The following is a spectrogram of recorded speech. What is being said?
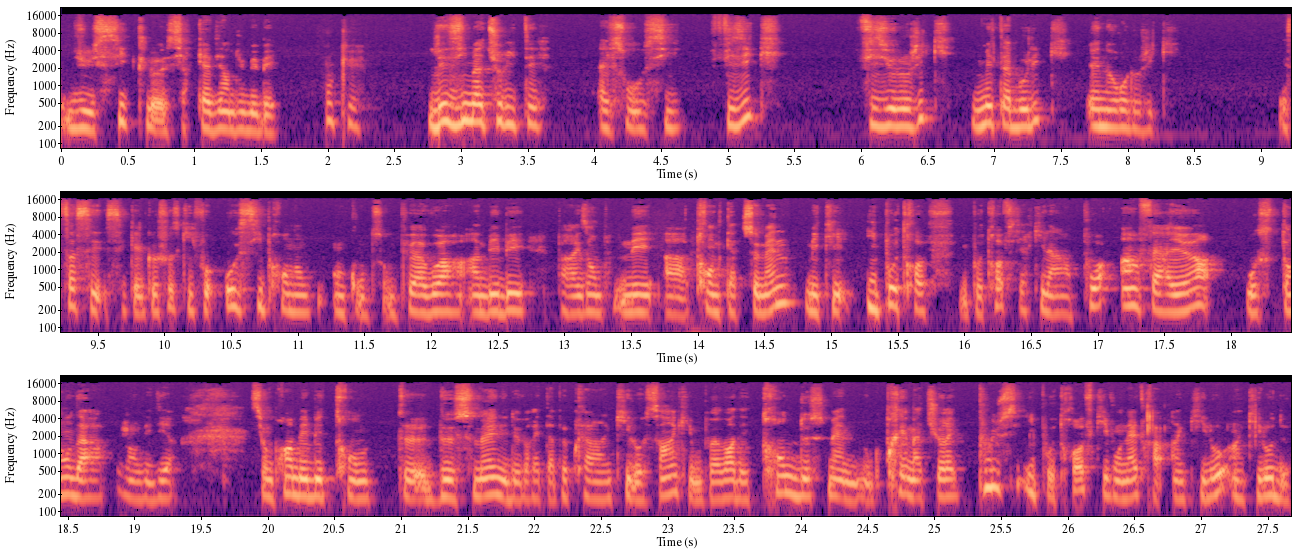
du cycle circadien du bébé. Ok. Les immaturités, elles sont aussi physiques, physiologiques, métaboliques et neurologiques. Et ça, c'est quelque chose qu'il faut aussi prendre en, compte. On peut avoir un bébé, par exemple, né à 34 semaines, mais qui est hypotrophe. Hypotrophe, c'est-à-dire qu'il a un poids inférieur au standard, j'ai envie de dire. Si on prend un bébé de 32 semaines, il devrait être à peu près à 1,5 kg, et on peut avoir des 32 semaines, donc prématurés, plus hypotrophes, qui vont naître à 1 kg, 1 kg 2.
